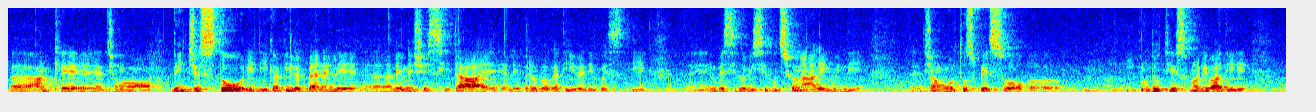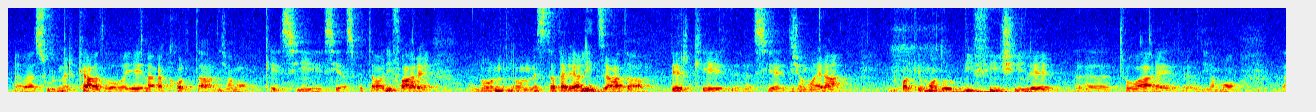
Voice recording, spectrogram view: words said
eh, anche diciamo, dei gestori di capire bene le, eh, le, necessità e le prerogative di questi eh, investitori istituzionali, quindi eh, diciamo, molto spesso prodotti che sono arrivati eh, sul mercato e la raccolta diciamo, che si, si, aspettava di fare non, non, è stata realizzata perché eh, è, diciamo, era in qualche modo difficile eh, trovare eh, diciamo, eh,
